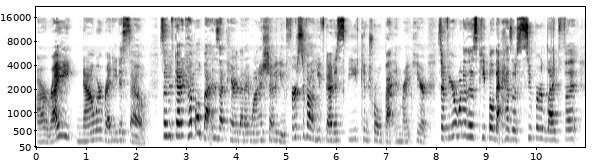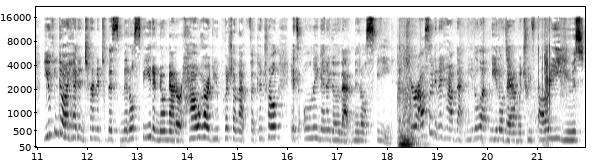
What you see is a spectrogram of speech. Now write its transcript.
All right, now we're ready to sew. So we've got a couple buttons up here that I want to show you. First of all, you've got a speed control button right here. So if you're one of those people that has a super lead foot, you can go ahead and turn it to this middle speed and no matter how hard you push on that foot control, it's only going to go that middle speed. You're also going to have that needle up, needle down, which we've already used.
